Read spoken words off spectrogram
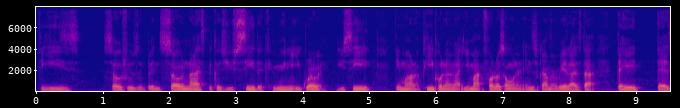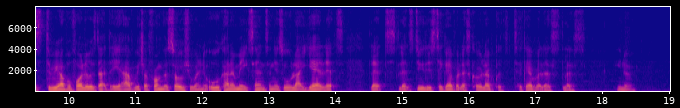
these socials have been so nice because you see the community growing. You see the amount of people and like you might follow someone on Instagram and realize that they there's three other followers that they have which are from the social and it all kind of makes sense and it's all like, yeah, let's let's let's do this together. Let's collab together. Let's let's you know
